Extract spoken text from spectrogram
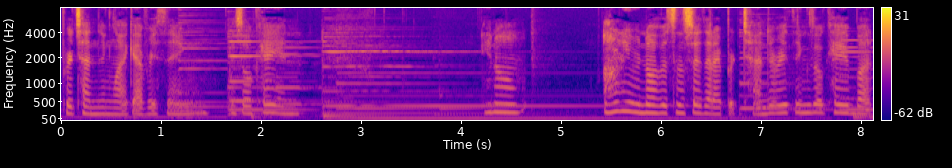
pretending like everything is okay. And, you know, I don't even know if it's necessary that I pretend everything's okay, but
